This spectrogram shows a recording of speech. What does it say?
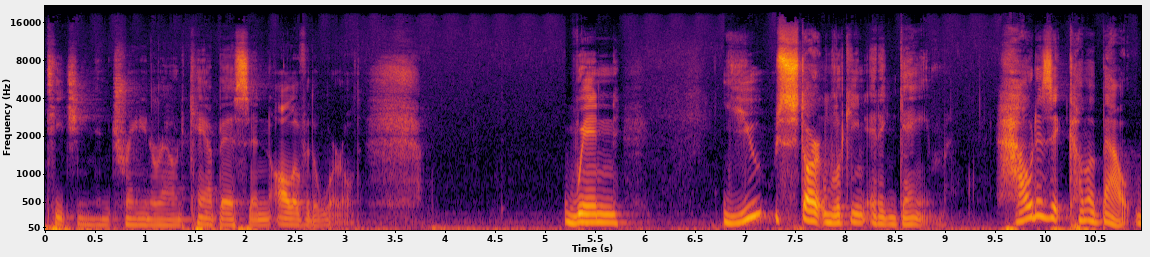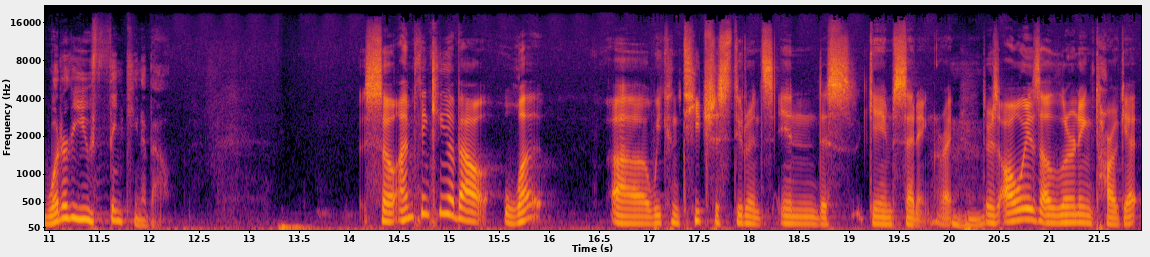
teaching and training around campus and all over the world. When you start looking at a game, how does it come about? What are you thinking about? So I'm thinking about what uh, we can teach the students in this game setting, right? There's always a learning target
